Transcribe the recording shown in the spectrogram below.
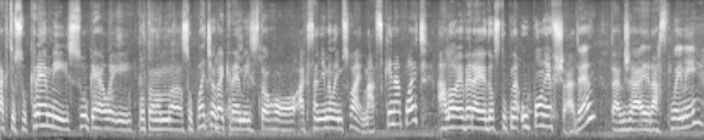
Tak tu sú krémy, sú gely, potom e, sú pleťové krémy, z toho, ak sa nemýlim, sú aj masky na pleť. Aloe vera je dostupné úplne všade, takže aj rastliny,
